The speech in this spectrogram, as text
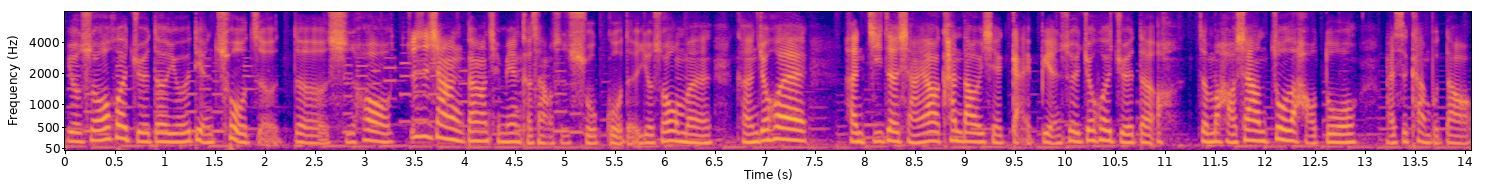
有时候会觉得有一点挫折的时候，就是像刚刚前面可山老师说过的，有时候我们可能就会。很急着想要看到一些改变，所以就会觉得哦，怎么好像做了好多，还是看不到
